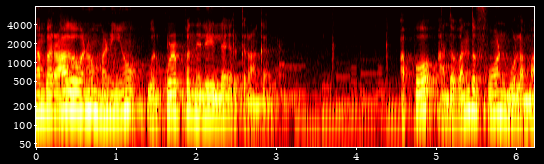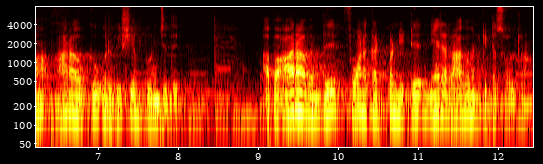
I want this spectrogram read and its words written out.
நம்ம ராகவனும் மணியும் ஒரு குழப்ப நிலையில் இருக்கிறாங்க. அப்போது அந்த வந்த ஃபோன் மூலமாக ஆராவுக்கு ஒரு விஷயம் புரிஞ்சுது. அப்போ ஆரா வந்து ஃபோனை கட் பண்ணிவிட்டு நேராக ராகவன் கிட்ட சொல்கிறான்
